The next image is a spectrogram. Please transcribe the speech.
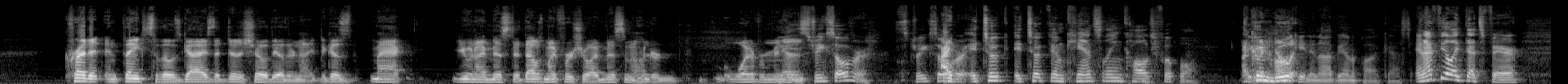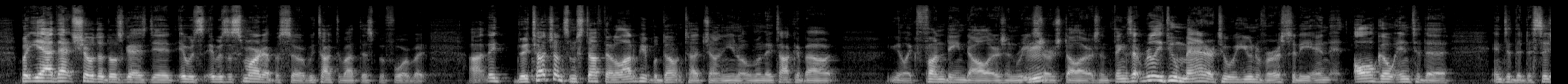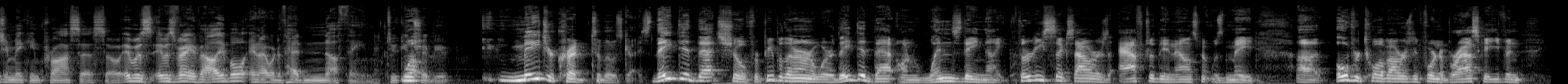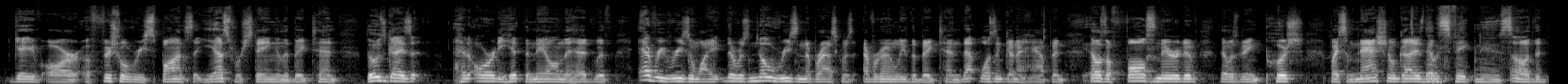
credit and thanks to those guys that did a show the other night because Mac, you and I missed it. That was my first show I've missed in a hundred whatever many. Yeah, the streak's over. The streak's over. it took it took them canceling college football. I couldn't do it. to not be on a podcast, and I feel like that's fair. But yeah, that show that those guys did, it was it was a smart episode. We talked about this before, but uh, they they touch on some stuff that a lot of people don't touch on. You know, when they talk about you know like funding dollars and research Mm-hmm. dollars and things that really do matter to a university and all go into the into the decision making process. So it was it was very valuable, and I would have had nothing to Well, contribute. major credit to those guys. They did that show for people that aren't aware. They did that on Wednesday night, 36 hours after the announcement was made, uh, over 12 hours before Nebraska even gave our official response that yes, we're staying in the Big Ten. Those guys had already hit the nail on the head with every reason why there was no reason Nebraska was ever going to leave the Big Ten. That wasn't going to happen. That was a false narrative that was being pushed by some national guys. that was fake news. Oh, the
